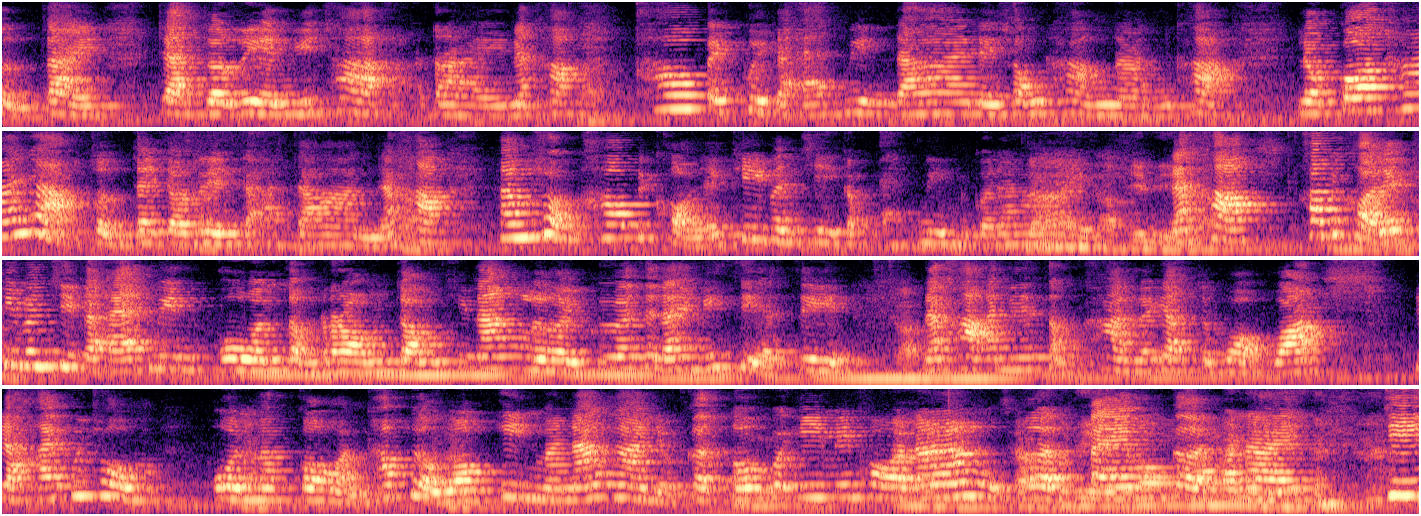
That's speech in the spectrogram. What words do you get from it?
สนใจอยากจะเรียนวิชาอะไรนะคะครับเข้าไปคุยกับแอดมินได้ในช่องทางนั้นค่ะ แล้วก็ถ้าอยากสนใจจะเรียนกับอาจารย์นะคะท่านผู้ชมเข้าไปขอเลขที่บัญชีกับแอดมินก็ได้ได้ครับยินดีนะคะ เข้าไปขอเลขที่บัญชีกับแอดมินโอนสำรองจองที่นั่งเลย เพื่อจะได้ไม่เสียสิทธิ์ครับนะคะ อันนี้สำคัญและอยากจะบอกว่า อยากให้ผู้ชมโอนมาก่อน ถ้าเผื่อ walk in มานั่งงาน เดี๋ยวเกิดโต๊ะเก้าอี้ไม่พอนั่งใช่เกิดเต็มพอดีเกิดอะไร จริง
